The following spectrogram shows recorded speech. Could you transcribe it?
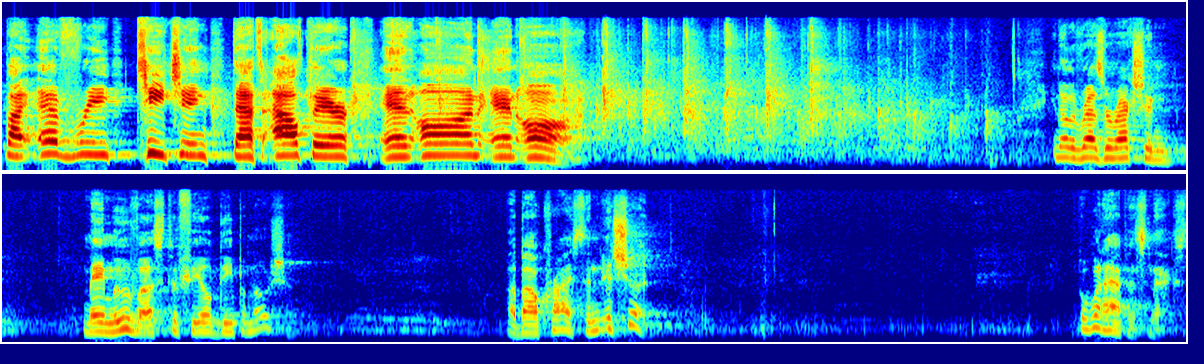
by every teaching that's out there, and on and on. You know, the resurrection may move us to feel deep emotion about Christ, and it should. But what happens next?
